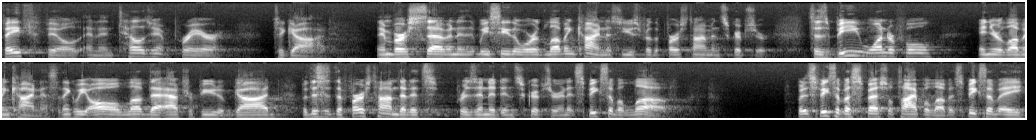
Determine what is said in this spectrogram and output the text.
faith filled and intelligent prayer to God. In verse 7, we see the word loving kindness used for the first time in Scripture. It says, Be wonderful in your loving kindness. I think we all love that attribute of God, but this is the first time that it's presented in Scripture, and it speaks of a love. But it speaks of a special type of love. It speaks of a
